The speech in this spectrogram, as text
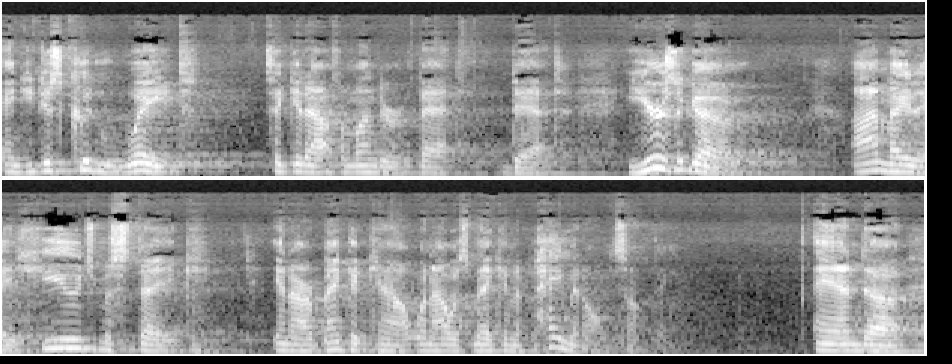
and you just couldn't wait to get out from under that debt? Years ago, I made a huge mistake in our bank account when I was making a payment on something. And uh,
